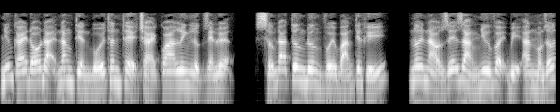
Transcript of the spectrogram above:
Những cái đó đại năng tiền bối thân thể trải qua linh lực rèn luyện, sớm đã tương đương với bán tiên khí, nơi nào dễ dàng như vậy bị ăn mòn rớt.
